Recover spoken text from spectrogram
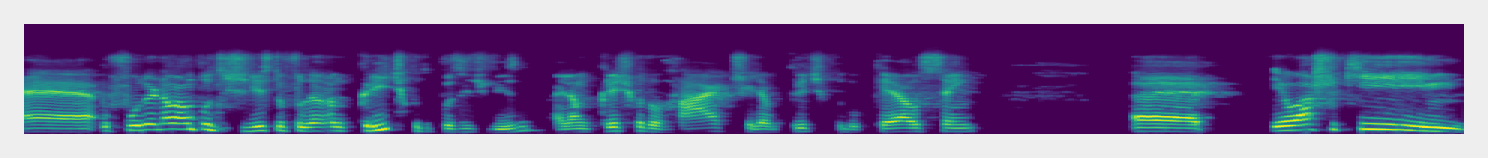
É, o Fuller não é um positivista, o Fuller é um crítico do positivismo. Ele é um crítico do Hart, ele é um crítico do Kelsen. É, eu acho que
